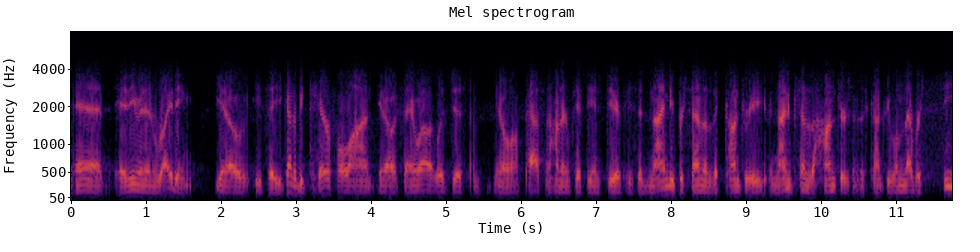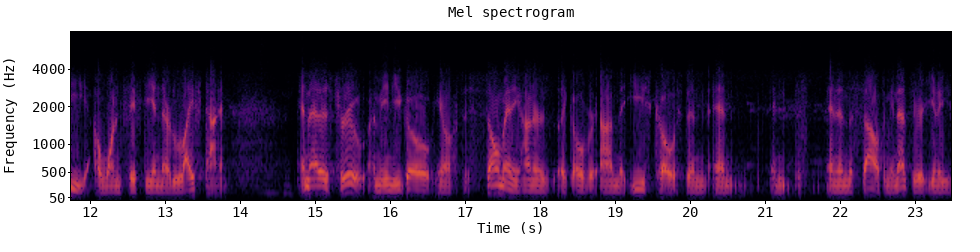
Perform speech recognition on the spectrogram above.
and and even in writing, you know, he'd say you got to be careful on, you know, saying, well, it was just, um, you know, passing 150 inch deer. He said 90% of the country, 90% of the hunters in this country will never see a 150 in their lifetime. And that is true. I mean, you go, you know, there's so many hunters like over on the East Coast and and and and in the South. I mean, that's where you know you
